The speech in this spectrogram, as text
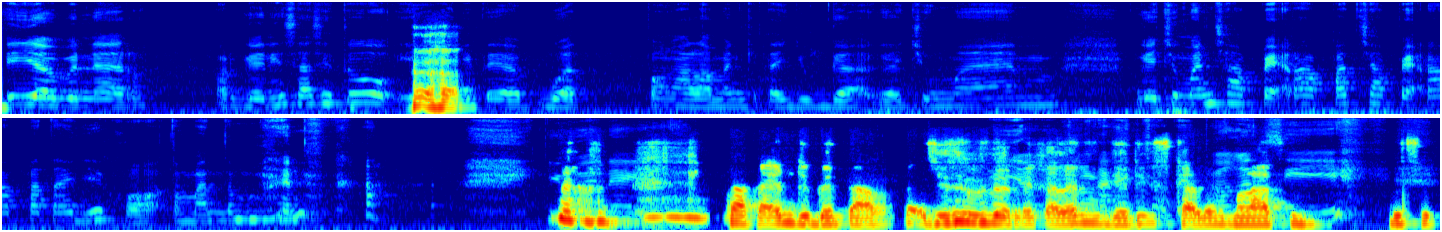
Iya benar. Organisasi tuh ya gitu ya buat pengalaman kita juga. Gak cuman gak cuman capek rapat capek rapat aja kok teman-teman. Gimana ya? KKN juga capek sih sebenarnya Iya, kalian jadi sekalian melatih fisik.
